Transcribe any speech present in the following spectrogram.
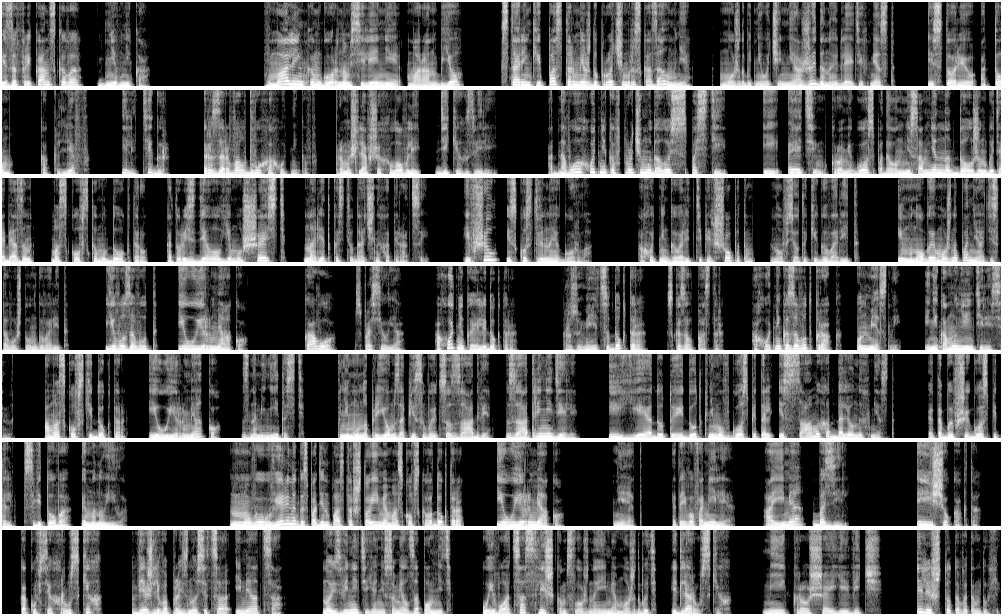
Из африканского дневника. В маленьком горном селении Маранбьё старенький пастор, между прочим, рассказал мне, может быть, не очень неожиданную для этих мест, историю о том, как лев или тигр разорвал двух охотников, промышлявших ловлей диких зверей. Одного охотника, впрочем, удалось спасти, и этим, кроме Господа, он, несомненно, должен быть обязан московскому доктору, который сделал ему шесть на редкость удачных операций и вшил искусственное горло. Охотник говорит теперь шепотом, но все таки говорит, и многое можно понять из того, что он говорит. Его зовут Иуирмяко. «Кого?» — спросил я. «Охотника или доктора?» «Разумеется, доктора», — сказал пастор. «Охотника зовут Крак, он местный и никому не интересен. А московский доктор Иуирмяко — знаменитость. К нему на прием записываются за две, за три недели. И едут и идут к нему в госпиталь из самых отдаленных мест. Это бывший госпиталь святого Эммануила. «Ну, вы уверены, господин пастор, что имя московского доктора Иуирмяко?» «Нет, это его фамилия, а имя — Базиль. И еще как-то. Как у всех русских, вежливо произносится имя отца. Но, извините, я не сумел запомнить. У его отца слишком сложное имя, может быть, и для русских. Микрошеевич или что-то в этом духе.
